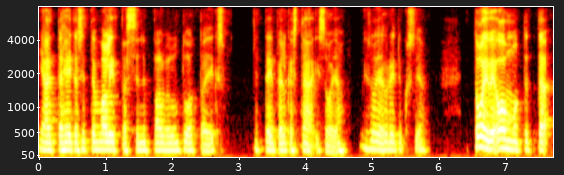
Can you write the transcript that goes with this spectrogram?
ja että heitä sitten valittaisiin sinne palvelun tuottajiksi, ettei pelkästään isoja, isoja yrityksiä. Toive on, mutta että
